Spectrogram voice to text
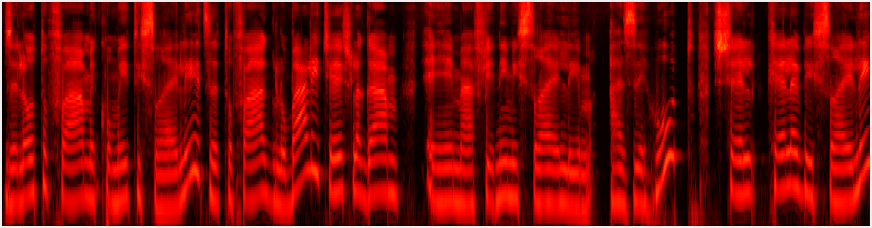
זה לא תופעה מקומית ישראלית, זה תופעה גלובלית שיש לה גם אה, מאפיינים ישראלים. הזהות של כלב ישראלי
